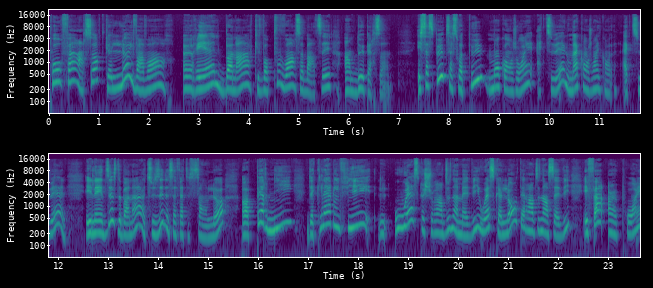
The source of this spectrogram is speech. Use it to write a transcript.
pour faire en sorte que là, il va avoir un réel bonheur qui va pouvoir se bâtir entre deux personnes. Et ça se peut que ça soit plus mon conjoint actuel ou ma conjointe actuelle. Et l'indice de bonheur utilisé de cette façon-là a permis de clarifier où est-ce que je suis rendue dans ma vie, où est-ce que l'autre est rendu dans sa vie et faire un point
